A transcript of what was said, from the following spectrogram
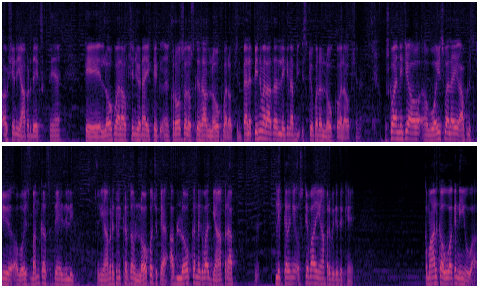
ऑप्शन यहाँ पर देख सकते हैं। कि लॉक वाला ऑप्शन जो है ना, एक क्रॉस वाला, उसके साथ लॉक वाला ऑप्शन पहले पिन वाला आता था, लेकिन अब इसके ऊपर लॉक वाला ऑप्शन है। उसके बाद नीचे वॉइस वाला आप इसकी वॉइस बंद कर सकते हैं इजीली तो यहाँ पर क्लिक करता हूँ लॉक हो चुका है। अब लॉक करने के बाद यहाँ पर आप क्लिक करेंगे, उसके बाद यहाँ पर भी देखें। कमाल का हुआ कि नहीं हुआ।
